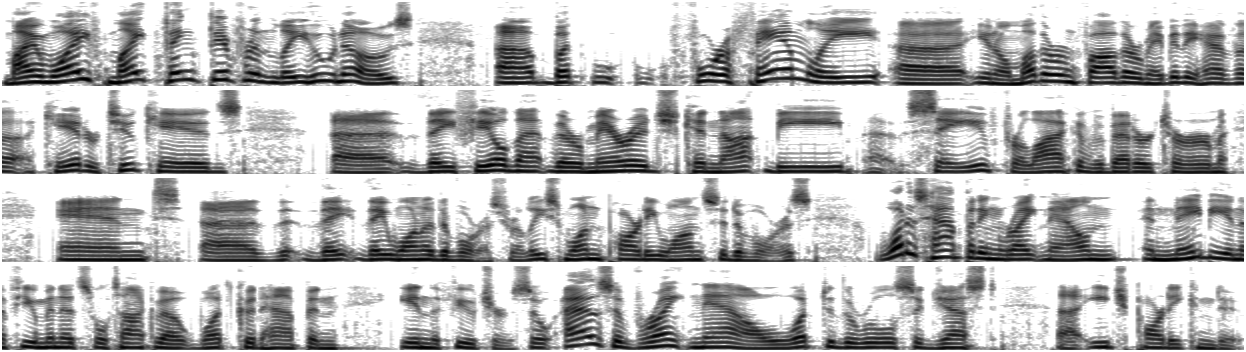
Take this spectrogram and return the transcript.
My wife might think differently, who knows? Uh, but for a family, uh, you know, mother and father, maybe they have a kid or two kids. Uh, they feel that their marriage cannot be uh, saved, for lack of a better term, and uh, they they want a divorce, or at least one party wants a divorce. What is happening right now, and maybe in a few minutes we'll talk about what could happen in the future. So, as of right now, what do the rules suggest uh, each party can do?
